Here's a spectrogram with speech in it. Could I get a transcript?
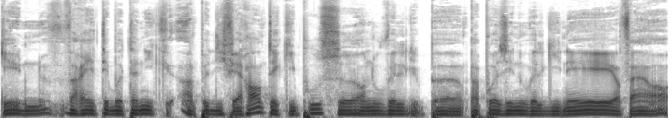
qui est une variété botanique un peu différente et qui pousse euh, en Nouvelle euh, Papouasie-Nouvelle-Guinée, enfin en-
